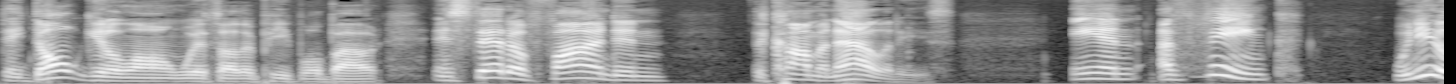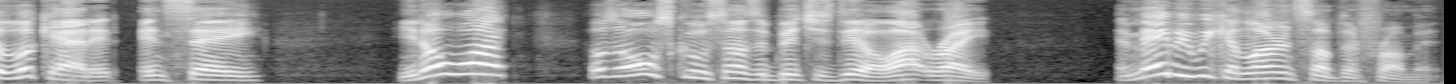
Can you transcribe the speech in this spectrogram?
they don't get along with other people about instead of finding the commonalities. And I think we need to look at it and say, you know what? Those old school sons of bitches did a lot right. And maybe we can learn something from it.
